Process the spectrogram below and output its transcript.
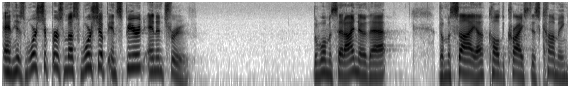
and his worshipers must worship in spirit and in truth. The woman said, I know that. The Messiah, called Christ, is coming,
